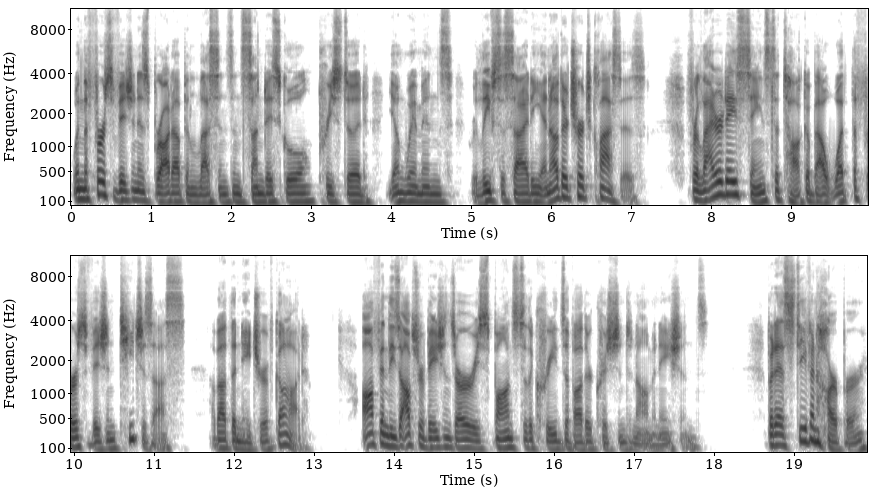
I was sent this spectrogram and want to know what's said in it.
when the first vision is brought up in lessons in Sunday school, priesthood, young women's, relief society, and other church classes for Latter day Saints to talk about what the first vision teaches us about the nature of God. Often these observations are a response to the creeds of other Christian denominations. But as Steven Harper,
